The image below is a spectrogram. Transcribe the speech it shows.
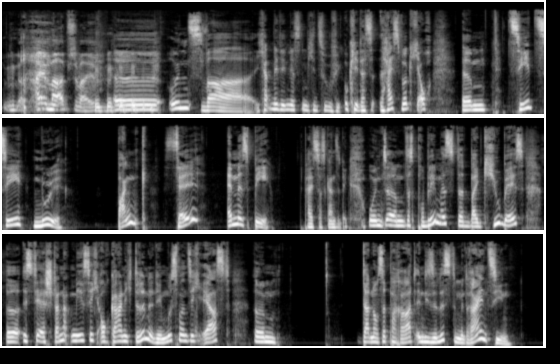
Nur noch einmal abschweifen. äh, und zwar, ich habe mir den jetzt nämlich hinzugefügt. Okay, das heißt wirklich auch ähm, CC0. Bank Cell MSB heißt das ganze Ding. Und ähm, das Problem ist, dass bei Cubase äh, ist der standardmäßig auch gar nicht drinne. Den muss man sich erst ähm, dann noch separat in diese Liste mit reinziehen,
